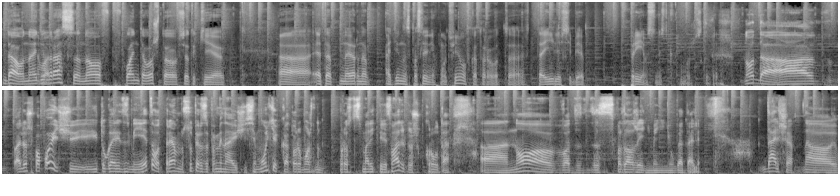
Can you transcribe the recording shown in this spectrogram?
Да, он на один Вот. раз, но в, в плане того, что все-таки это, наверное, один из последних мультфильмов, которые вот а, таили в себе преемственность, как мы уже сказали. Ну да, а Алеша Попович и Тугарин Змей это вот прям супер запоминающийся мультик, который можно просто смотреть, пересматривать, потому что круто. А, но вот с с продолжениями они не угадали. Дальше. А,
